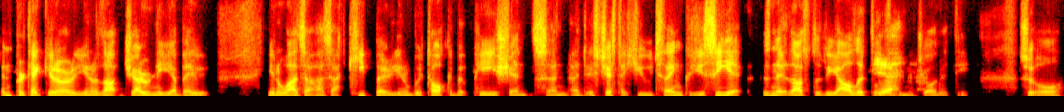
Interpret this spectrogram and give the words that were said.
in particular you know that journey about you know as a, as a keeper you know we talk about patience and, and it's just a huge thing because you see it isn't it that's the reality yeah. for the majority so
